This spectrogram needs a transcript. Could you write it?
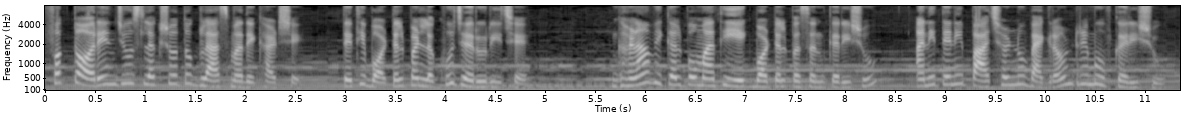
ફક્ત ઓરેન્જ જ્યુસ લખશો તો ગ્લાસમાં દેખાડશે. તેથી બોટલ પણ લખવું જરૂરી છે. ઘણા વિકલ્પોમાંથી એક બોટલ પસંદ કરીશું અને તેની પાછળનું બેકગ્રાઉન્ડ રિમૂવ કરીશું.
